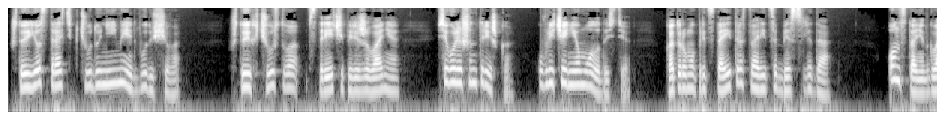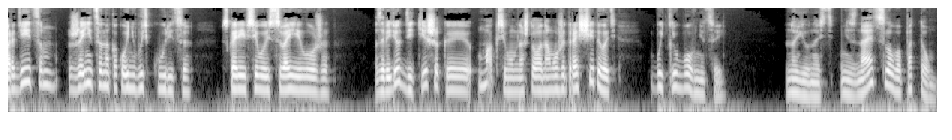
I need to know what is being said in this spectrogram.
что ее страсть к чуду не имеет будущего, что их чувства, встречи, переживания — всего лишь интрижка, увлечение молодости, которому предстоит раствориться без следа. Он станет гвардейцем, женится на какой-нибудь курице, скорее всего, из своей ложи, заведет детишек и максимум, на что она может рассчитывать, быть любовницей. Но юность не знает слова «потом».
